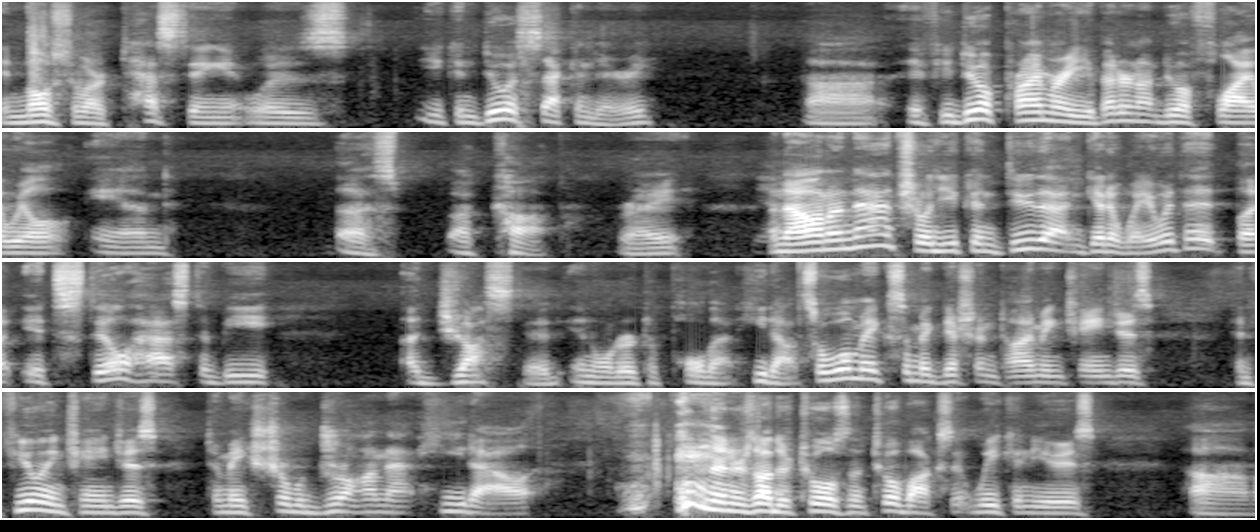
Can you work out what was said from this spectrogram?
in most of our testing it was you can do a secondary. Uh, if you do a primary, you better not do a flywheel and a, a cup, right? Yeah. Now on a natural, you can do that and get away with it, but it still has to be adjusted in order to pull that heat out. So we'll make some ignition timing changes and fueling changes to make sure we're drawing that heat out. and then there's other tools in the toolbox that we can use um,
